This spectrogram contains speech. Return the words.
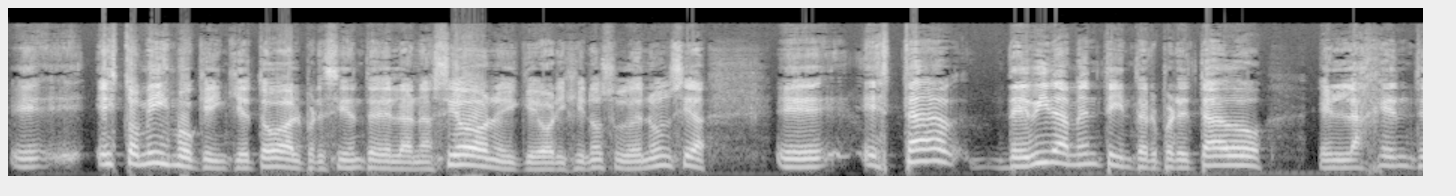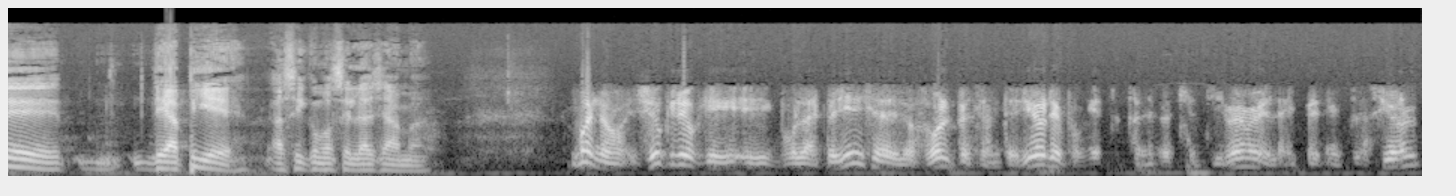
eh, esto mismo que inquietó al presidente de la nación y que originó su denuncia eh, está debidamente interpretado en la gente de a pie, así como se la llama. Bueno, yo creo que por la experiencia de los golpes anteriores, porque esto está en el 89, la hiperinflación,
